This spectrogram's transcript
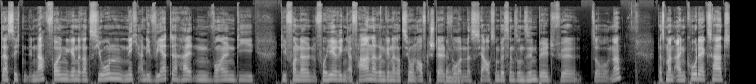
dass sich nachfolgende Generationen nicht an die Werte halten wollen, die, die von der vorherigen erfahreneren Generation aufgestellt genau. wurden. Das ist ja auch so ein bisschen so ein Sinnbild für so, ne? Dass man einen Kodex hat,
